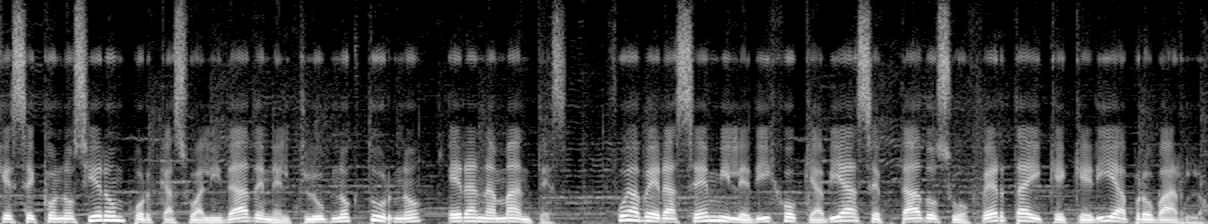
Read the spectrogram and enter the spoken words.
que se conocieron por casualidad en el club nocturno, eran amantes, fue a ver a Sem y le dijo que había aceptado su oferta y que quería probarlo.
